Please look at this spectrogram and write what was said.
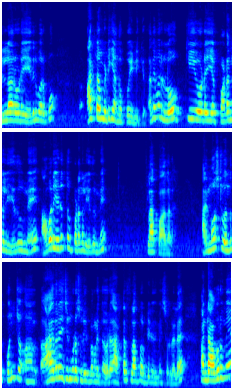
எல்லாருடைய எதிர்பார்ப்பும் ஆட்டோமேட்டிக்காக அங்கே போய் நிற்குது அதே மாதிரி லோக்கியோடைய படங்கள் எதுவுமே அவர் எடுத்த படங்கள் எதுவுமே ஃப்ளாப் ஆகலை. ஆல்மோஸ்ட் வந்து கொஞ்சம் ஆவரேஜ்னு கூட சொல்லியிருப்பாங்களே தவிர அட்டர் ஃப்ளாப் அப்படின்னு எதுவுமே சொல்லலை. அண்ட் அவருமே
